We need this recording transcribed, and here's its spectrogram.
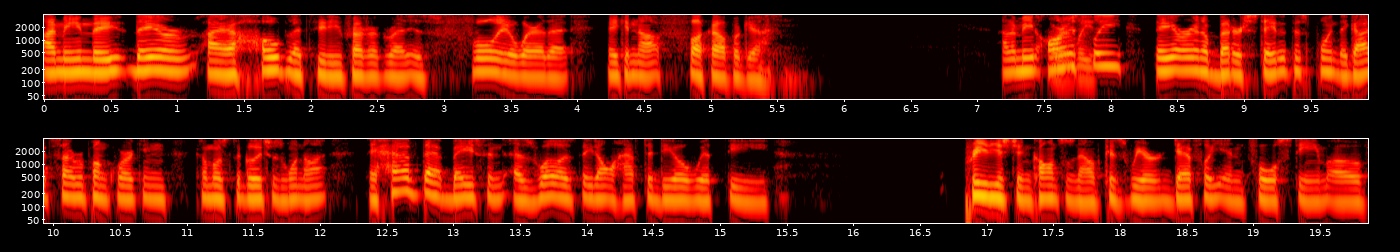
I mean, they they are. I hope that CD Projekt Red is fully aware that they cannot fuck up again. And I mean, Or at least- honestly, they are in a better state at this point. They got Cyberpunk working, got most of the glitches and whatnot. They have that base, and as well as they don't have to deal with the previous gen consoles now, because we are definitely in full steam of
